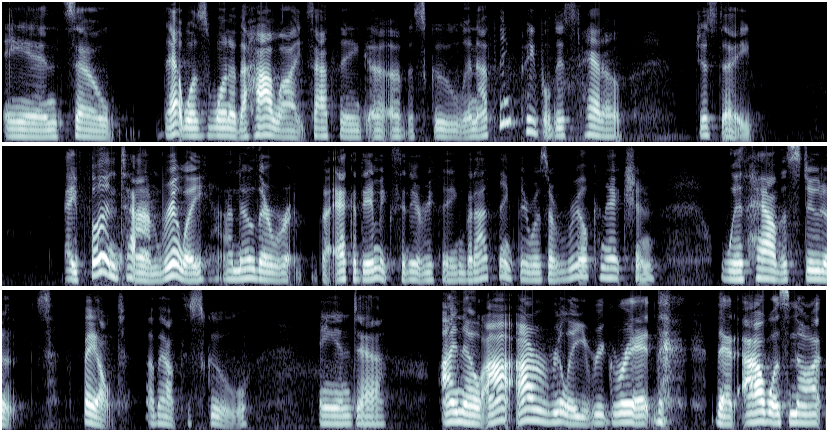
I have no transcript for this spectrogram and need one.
And so that was one of the highlights, I think, uh, of the school. And I think people just had a just a a fun time, really. I know there were the academics and everything, but I think there was a real connection with how the students felt about the school. And uh, I know I, I really regret that I was not,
